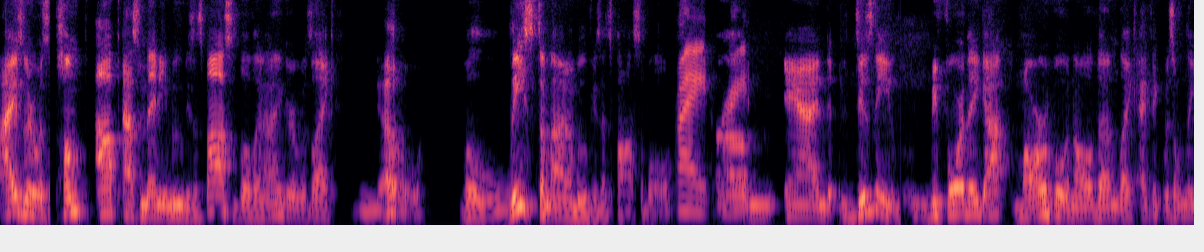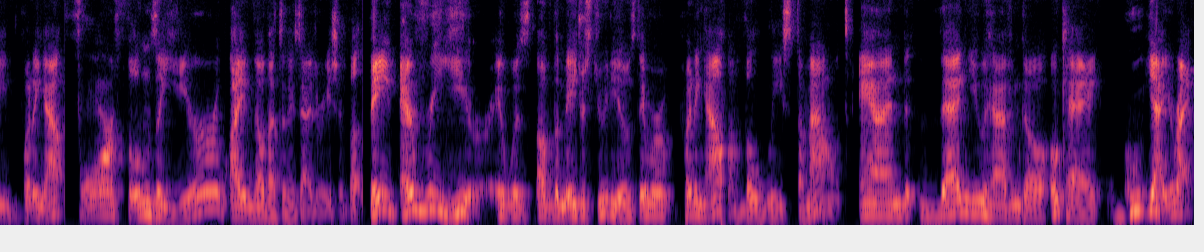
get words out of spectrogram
Eisner was pump up as many movies as possible, and Iger was like, no, the least amount of movies as possible. Right, right. Um, and Disney, before they got Marvel and all of them, like I think was only putting out four films a year. I know that's an exaggeration, but they every year it was of the major studios, they were putting out the least amount. And then you have them go, okay, who yeah, you're right.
